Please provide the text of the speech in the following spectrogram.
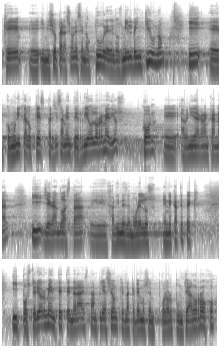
que inició operaciones en octubre del 2021 y comunica lo que es precisamente Río de los Remedios con Avenida Gran Canal y llegando hasta Jardines de Morelos en Ecatepec y posteriormente tendrá esta ampliación, que es la que vemos en color punteado rojo,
